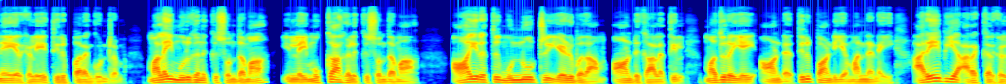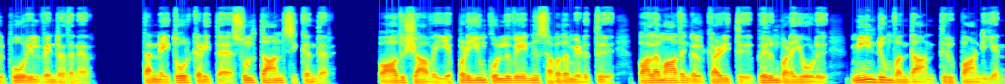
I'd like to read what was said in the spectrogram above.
நேயர்களே திருப்பரங்குன்றம். மலை முருகனுக்கு சொந்தமா? இல்லை முக்காகளுக்கு சொந்தமா? ஆயிரத்து முன்னூற்று எழுபதாம் ஆண்டு காலத்தில் மதுரையை ஆண்ட திருப்பாண்டிய மன்னனை அரேபிய அரக்கர்கள் போரில் வென்றதனர் தன்னை தோற்கடித்த சுல்தான் சிக்கந்தர். பாதுஷாவை எப்படியும் கொல்லுவேன்னு சபதம் எடுத்து பல மாதங்கள் கழித்து பெரும்படையோடு மீண்டும் வந்தான் திருப்பாண்டியன்.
